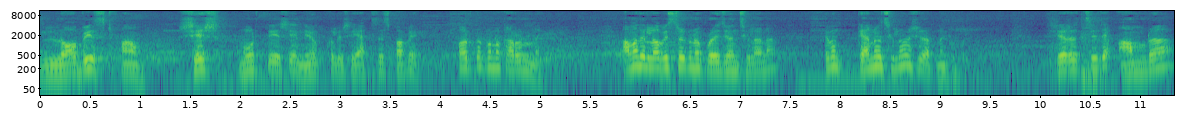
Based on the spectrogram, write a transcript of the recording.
লবিস্ট ফার্ম শেষ মুহূর্তে এসে নিয়োগ করলে সেই অ্যাক্সেস পাবে? হওয়ার তো কোনো কারণ নাই। আমাদের লবিস্টের কোনো প্রয়োজন ছিল না। এবং কেন ছিল না সেটা আপনাকে বলি। সেটা হচ্ছে যে আমরা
